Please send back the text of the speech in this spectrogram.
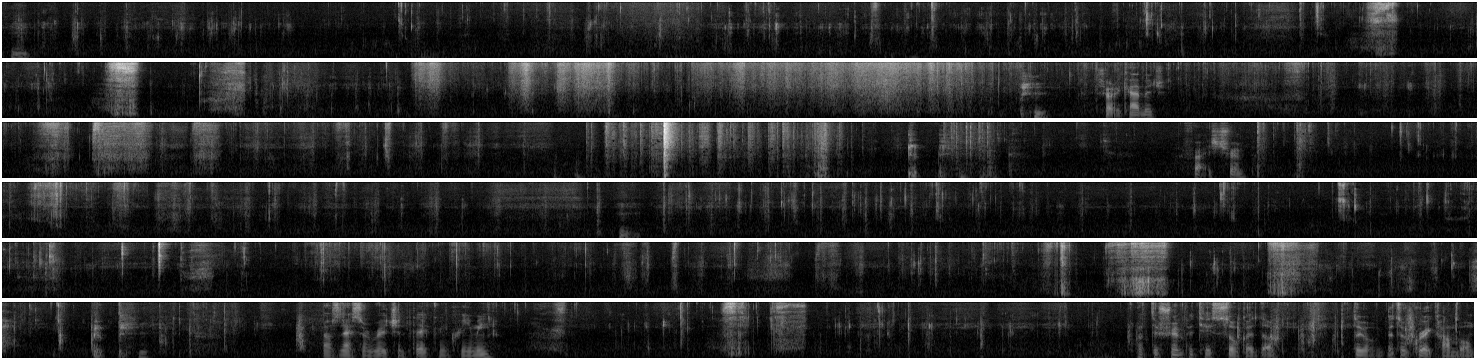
Hmm. Shredded cabbage. Fried shrimp. That was nice and rich and thick and creamy. With the shrimp, it tastes so good though. It's a great combo.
